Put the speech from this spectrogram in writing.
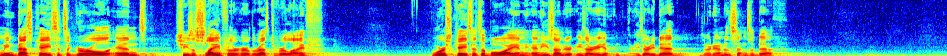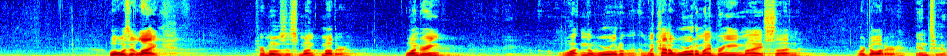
I mean, best case, it's a girl and she's a slave for her the rest of her life. Worst case, it's a boy and, and he's, under, he's, already, he's already dead. He's already under the sentence of death. What was it like for Moses' mother, wondering, what in the world, what kind of world am I bringing my son or daughter into?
